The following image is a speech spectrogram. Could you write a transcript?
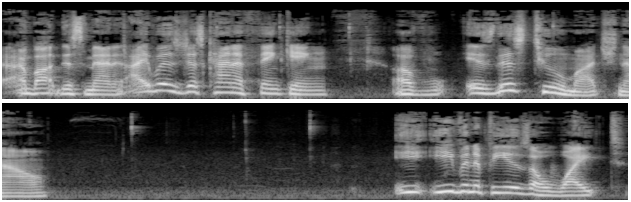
about this man. I was just kind of thinking of is this too much now? E- even if he is a white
